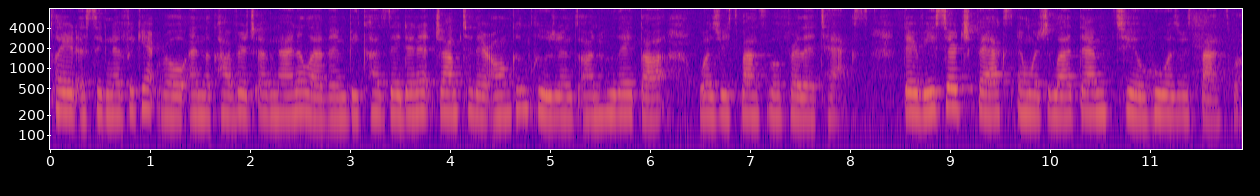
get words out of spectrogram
played a significant role in the coverage of 9-11 because they didn't jump to their own conclusions on who they thought was responsible for the attacks. They researched facts in which led them to who was responsible.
